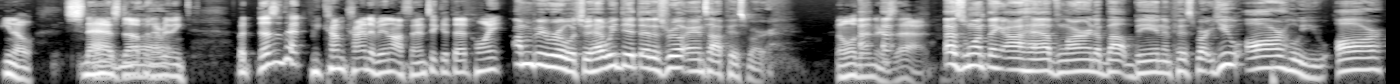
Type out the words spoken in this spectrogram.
you know snazzed up and everything. But doesn't that become kind of inauthentic at that point? I'm gonna be real with you. How we did that is real anti-Pittsburgh. Oh, then there's that. That's one thing I have learned about being in Pittsburgh. You are who you are.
